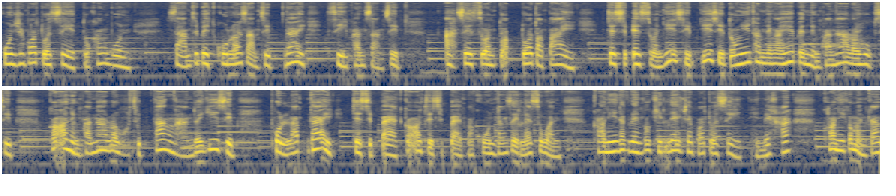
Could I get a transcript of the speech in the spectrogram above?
คูณเฉพาะตัวเศษตัวข้างบน 31คูณ130 ได้ 4,030 อะ เศษส่วนตัวตัวต่อไป 71 ส่วน 20 20 ตรงนี้ทำยังไงให้เป็น 1,560 ก็เอา 1,560 ตั้งหารด้วย 20 ผลลัพธ์ได้ 78 ก็เอา 78 มาคูณทั้งเศษและส่วน คราวนี้นักเรียนก็คิดเลขเฉพาะตัวเศษ เห็นไหมคะ ข้อนี้ก็เหมือนกัน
